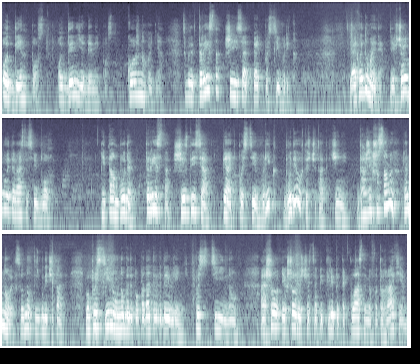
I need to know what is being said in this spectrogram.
Один пост, один єдиний пост. Кожного дня. Це буде 365 постів в рік. Як ви думаєте, якщо ви будете вести свій блог, і там буде 365 постів в рік, буде його хтось читати чи ні? Навіть якщо самих хренових, все одно хтось буде читати. Бо постійно воно буде попадати в людей в лінті. Постійно. А що, якщо ви ще це підкріпите класними фотографіями,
